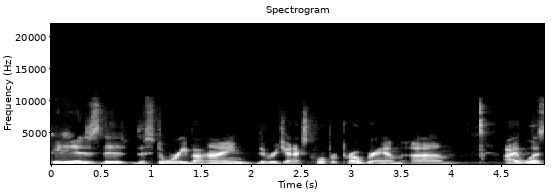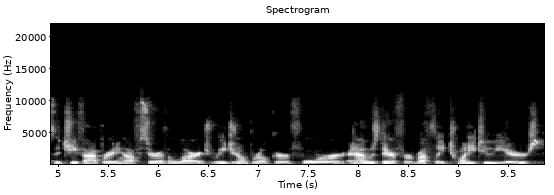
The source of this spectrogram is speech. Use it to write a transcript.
it is the the story behind the Regenexx corporate program. Um, I was the chief operating officer of a large regional broker for, and I was there for roughly 22 years.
